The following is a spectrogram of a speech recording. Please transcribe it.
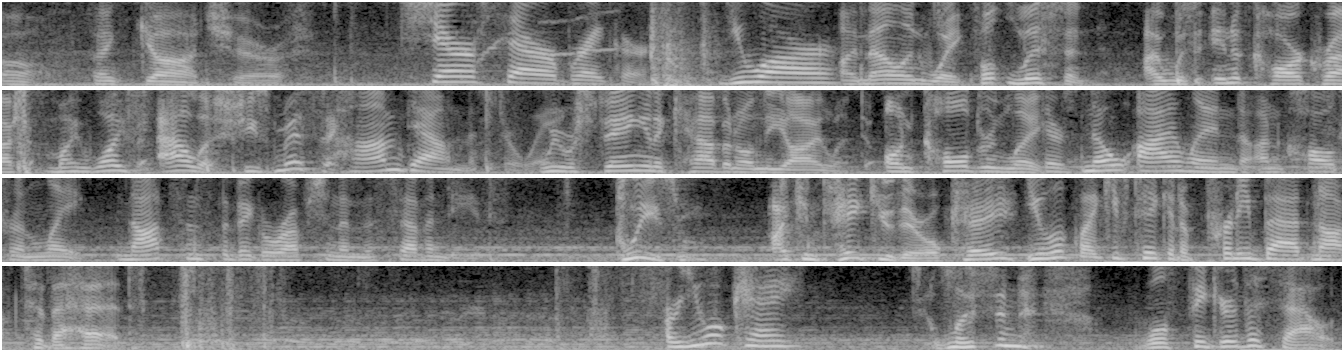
Oh, thank God, Sheriff. Sheriff Sarah Breaker. You are... I'm Alan Wake, but listen. I was in a car crash. My wife, Alice, she's missing. Calm down, Mr. Wake. We were staying in a cabin on the island, on Cauldron Lake. There's no island on Cauldron Lake. Not since the big eruption in the 70s. Please, I can take you there, okay? You look like you've taken a pretty bad knock to the head. Are you okay? Listen, We'll figure this out.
